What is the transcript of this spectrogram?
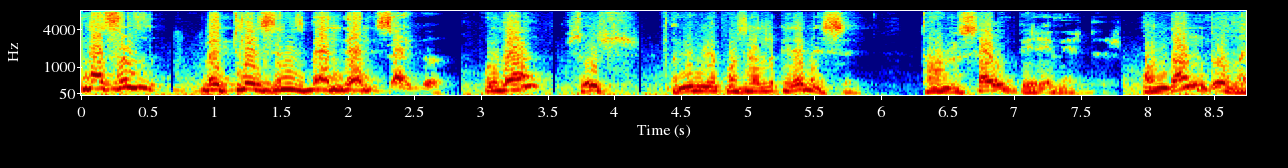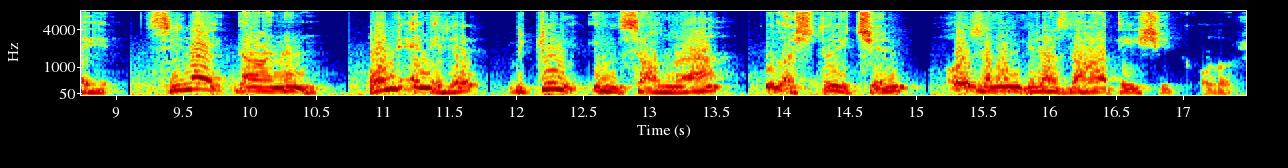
nasıl beklersiniz benden saygı? O da sus benimle pazarlık edemezsin. Tanrısal bir emirdir. Ondan dolayı Sinay Dağı'nın on emiri bütün insanlığa ulaştığı için o zaman biraz daha değişik olur.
